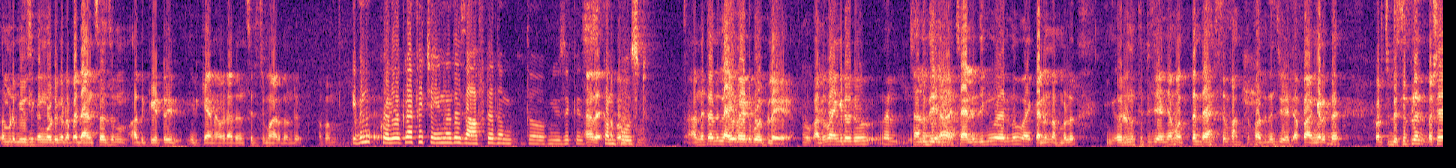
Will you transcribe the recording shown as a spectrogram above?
നമ്മുടെ മ്യൂസിക് അങ്ങോട്ട് ഇങ്ങോട്ട് അപ്പൊ ഡാൻസേഴ്സും അത് കേട്ട് ഇരിക്കുകയാണ് അവർ അതനുസരിച്ച് മാറുന്നുണ്ട്. അപ്പം ഇവൻ കൊറിയോഗ്രാഫി ചെയ്യുന്നത് after the music is composed എന്നിട്ട് അത് ലൈവായിട്ട് പോയി പ്ലേ ചെയ്യാം. അപ്പൊ അത് ഭയങ്കര ഒരു നല്ല. ചാലഞ്ചിങ് ആയിരുന്നു. കാരണം നമ്മൾ ഒരെണ്ണം തെറ്റ് കഴിഞ്ഞാൽ മൊത്തം ഡാൻസ് പത്ത് പതിനഞ്ച് പേര്. അപ്പൊ അങ്ങനത്തെ കുറച്ച് ഡിസിപ്ലിൻ പക്ഷെ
